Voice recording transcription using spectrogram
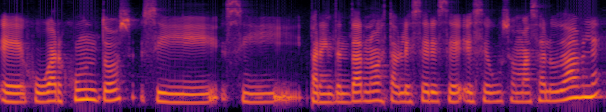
eh, jugar juntos si, si, para intentar ¿no? establecer ese, ese, uso más saludable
